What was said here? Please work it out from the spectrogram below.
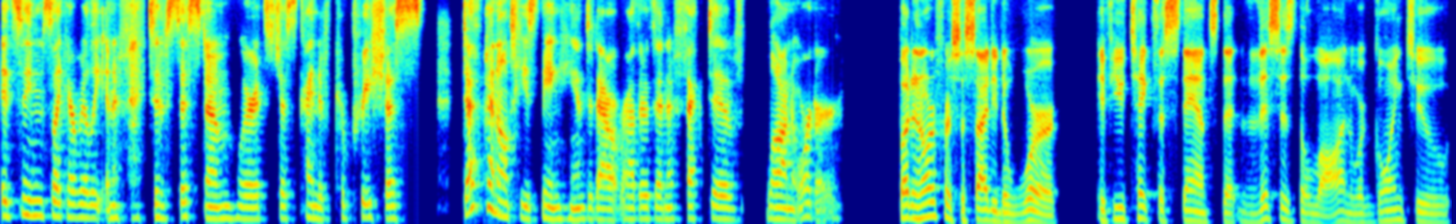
It seems like a really ineffective system where it's just kind of capricious death penalties being handed out rather than effective law and order. But in order for a society to work, if you take the stance that this is the law and we're going to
